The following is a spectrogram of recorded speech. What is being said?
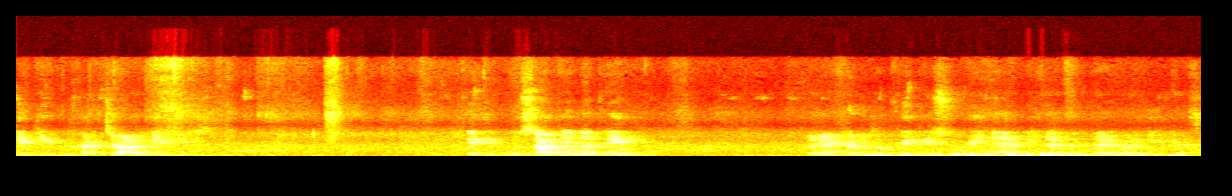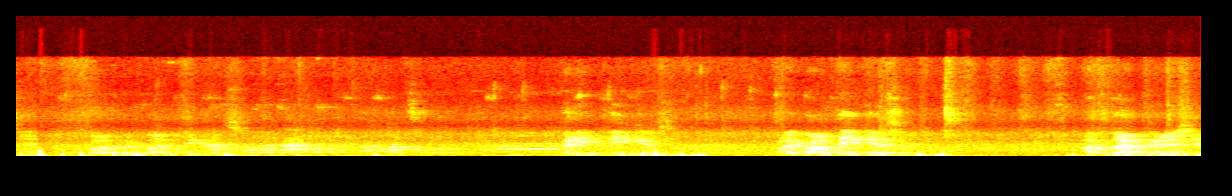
ખેતી ખર્ચાળ થઈ ગઈ છે. ખેતી પોસાતી નથી. અને ખેડૂતો ખેતી છોડીને બીજા ધંધાએ અથવા બરબાદ થઈ ગયા છે ગરીબ થઈ ગયા છે પાયમાલ થઈ ગયા છે આપઘાત કરે છે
